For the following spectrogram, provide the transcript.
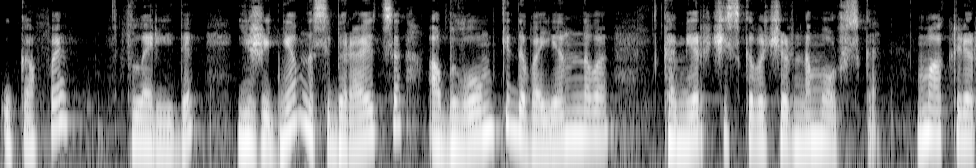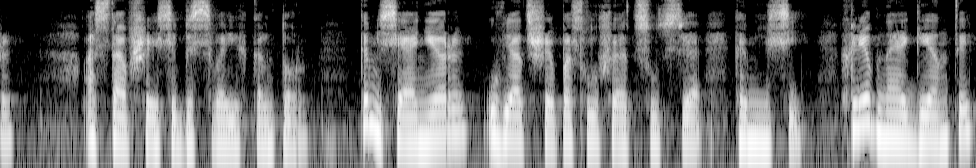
У кафе «Флорида» ежедневно собираются обломки довоенного коммерческого Черноморска, маклеры, оставшиеся без своих контор, комиссионеры, увядшие послушая отсутствия комиссий, хлебные агенты,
